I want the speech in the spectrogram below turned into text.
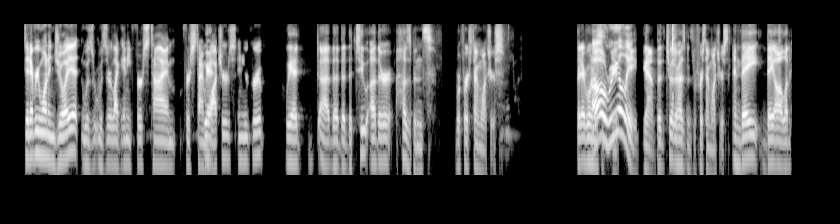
did everyone enjoy it? Was was there like any first time first time had- watchers in your group? We had uh, the, the the two other husbands were first time watchers, but everyone else. Oh, really? Yeah, the two other husbands were first time watchers, and they they all loved.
